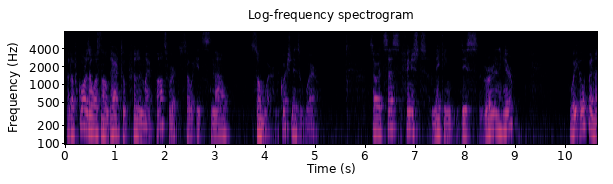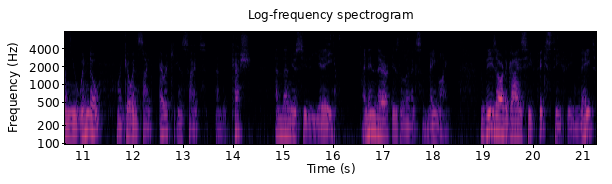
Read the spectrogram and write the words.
But of course I was not there to fill in my password, so it's now somewhere. The question is where. So it says finished making this version here. We open a new window, we go inside Erik, inside and the cache, and then you see the yay. And in there is the Linux mainline. And these are the guys he fixed, he, he made.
